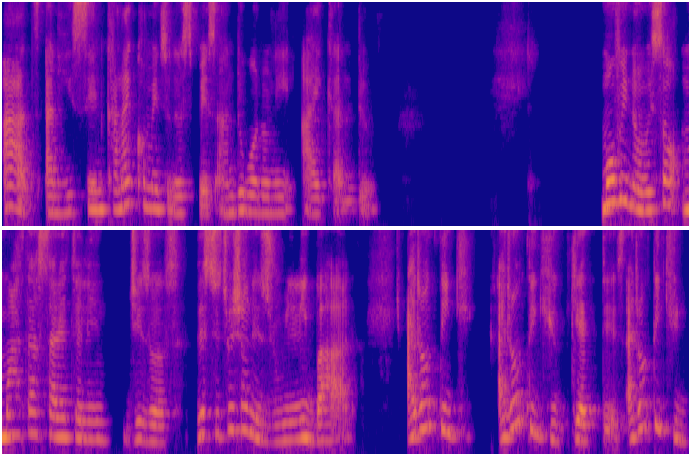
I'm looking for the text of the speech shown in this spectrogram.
at and he's saying, Can I come into this space and do what only I can do? Moving on, we saw Martha started telling Jesus, This situation is really bad. I don't think I don't think you get this. I don't think you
